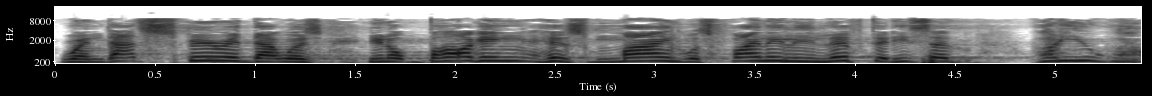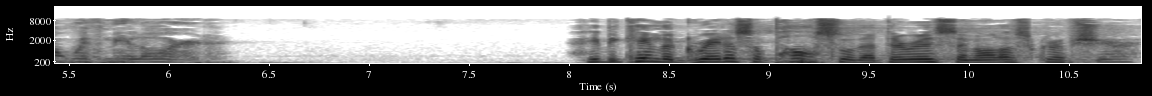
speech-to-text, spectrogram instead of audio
when that spirit that was, you know, bogging his mind was finally lifted, he said, what do you want with me, Lord? He became the greatest apostle that there is in all of scripture.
